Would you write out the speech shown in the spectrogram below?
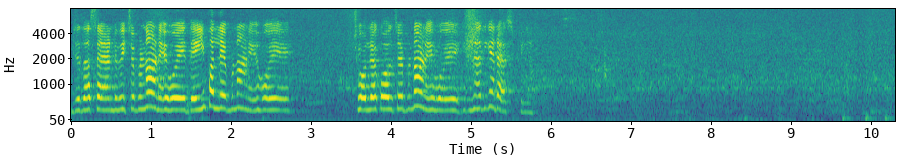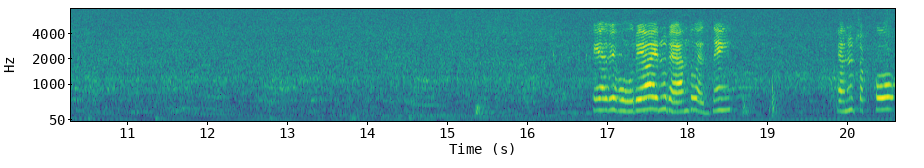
ਜਿੱਦਾਂ ਸੈਂਡਵਿਚ ਬਣਾਉਣੇ ਹੋਏ, ਦਹੀਂ ਭੱਲੇ ਬਣਾਉਣੇ ਹੋਏ, ਛੋਲੇ ਕੋਲਚੇ ਬਣਾਉਣੇ ਹੋਏ, ਇਹਨਾਂ ਦੀਆਂ ਰੈਸਪੀਆਂ। ਇਹ ਅਜੇ ਹੋ ਰਿਹਾ, ਇਹਨੂੰ ਰਹਿਣ ਤੋਂ ਇਦਾਂ ਹੀ। ਇਹਨੂੰ ਚੱਕੋ।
